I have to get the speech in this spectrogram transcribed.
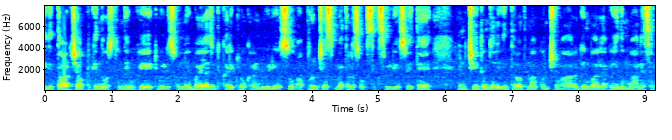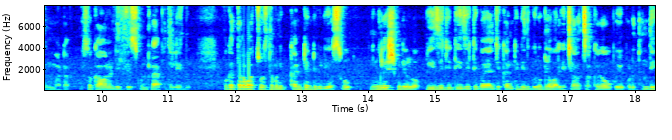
ఇది థర్డ్ చాప్టర్ కింద వస్తుంది. ఒక ఎయిట్ వీడియోస్ ఉన్నాయి. బయాలజీ కరికులం ఒక రెండు వీడియోస్ అప్రోచెస్ మెథడ్స్ ఒక సిక్స్ వీడియోస్ అయితే నేను చేయటం జరిగింది. తర్వాత నాకు కొంచెం ఆరోగ్యం బాగాలేక ఇది మానేశాను అనమాట సో కావాలంటే ఇది తీసుకుంటే లేకపోతే లేదు. ఒక తర్వాత చూస్తే మనకి కంటెంట్ వీడియోస్ ఇంగ్లీష్ మీడియంలో పీజీటీ టీజీటీ బయాలజీ కంటెంట్ ఇది గురుకుల వారికి చాలా చక్కగా ఉపయోగపడుతుంది.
